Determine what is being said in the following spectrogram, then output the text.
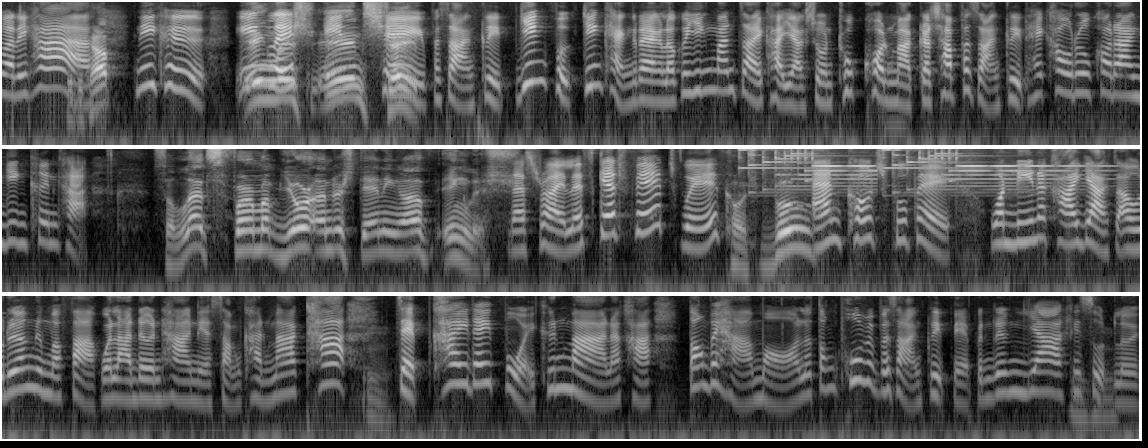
สวัสดีค่ะ สวัสดีครับนี่คือ English in Shape Shape ภาษาอังกฤษ ยิ่งฝึกยิ่งแข็งแรงแล้วก็ยิ่งมั่นใจค่ะ อยากชวนทุกคนมากระชับภาษาอังกฤษให้เข้ารูปเข้าร่างยิ่งขึ้นค่ะ So let's firm up your understanding of English. That's right let's get fit with Coach Boo. and Coach Pupe วันนี้นะคะอยากจะเอาเรื่องหนึ่งมาฝากเวลาเดินทางเนี่ยสำคัญมาก ถ้าเจ็บไข้ได้ป่วยขึ้นมานะคะ ต้องไปหาหมอแล้วต้องพูดเป็นภาษาอังกฤษเนี่ยเป็นเรื่องยากที่สุดเลย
